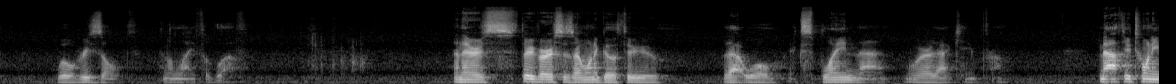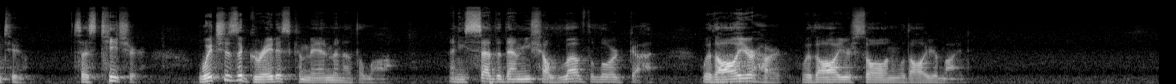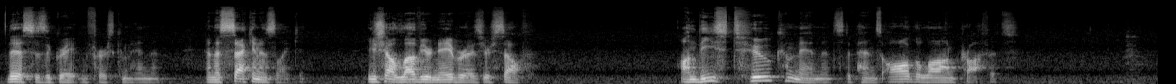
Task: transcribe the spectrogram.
will result in a life of love. And there's three verses I want to go through that will explain that, where that came from. Matthew 22 says, Teacher, which is the greatest commandment of the law? And he said to them, You shall love the Lord God with all your heart, with all your soul, and with all your mind. This is the great and first commandment. And the second is like it You shall love your neighbor as yourself. On these two commandments depends all the law and prophets.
